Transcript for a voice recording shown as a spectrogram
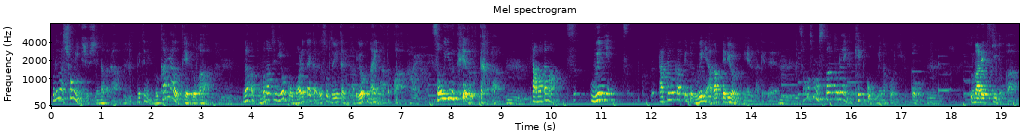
俺は庶民出身だから別に向かい合う程度がうん。なんか友達によく思われたいから嘘ついてたけどあれよくないなとかそういう程度だったからうん。たまたまつ上につ立ち向かってると上に上がってるように見えるだけでうん。そもそもスタートラインが結構上の方にいるとうん。生まれつきとか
